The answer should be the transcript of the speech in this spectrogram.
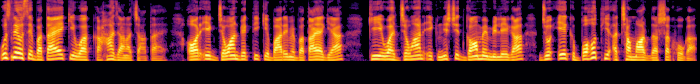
उसने उसे बताया कि वह कहाँ जाना चाहता है, और एक जवान व्यक्ति के बारे में बताया गया कि वह जवान एक निश्चित गाँव में मिलेगा, जो एक बहुत ही अच्छा मार्गदर्शक होगा।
